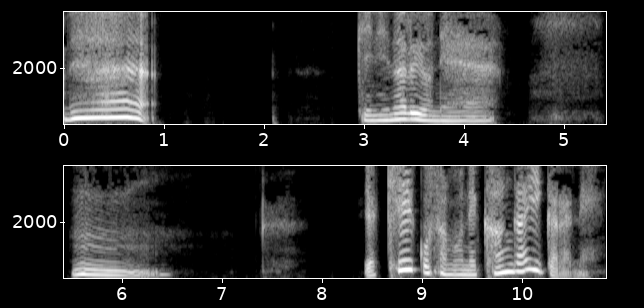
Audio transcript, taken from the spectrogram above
うん。ねえ。気になるよね。うん。いや、ケイコさんもね、勘がいいからね。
